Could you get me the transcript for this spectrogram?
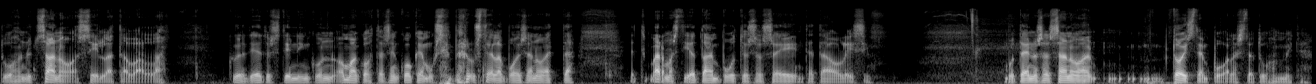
tuohon nyt sanoa sillä tavalla. Kyllä tietysti niin kuin omakohtaisen kokemuksen perusteella voi sanoa, että, että varmasti jotain puuttuisi, jos ei tätä olisi. Mutta en osaa sanoa toisten puolesta tuohon mitään.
